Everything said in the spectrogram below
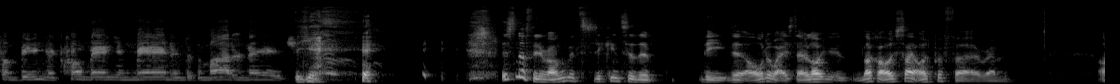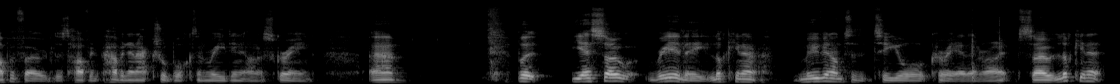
from being a Cro-Magnon man into the modern age. Yeah. There's nothing wrong with sticking to the, the, the older ways though. Like like I always say, I prefer um, I prefer just having having an actual book than reading it on a screen. Um, but yeah, so really looking at moving on to to your career then, right? So looking at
